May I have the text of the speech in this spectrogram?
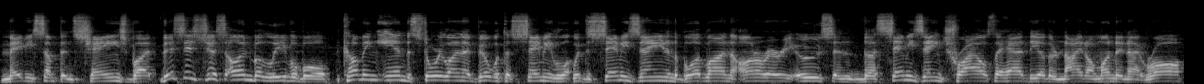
Maybe something's changed, but this is just unbelievable. Coming in, the storyline they built with the Sami with the Sami Zayn and the Bloodline, the Honorary Uce, and the Sami Zayn trials they had the other night on Monday Night Raw.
